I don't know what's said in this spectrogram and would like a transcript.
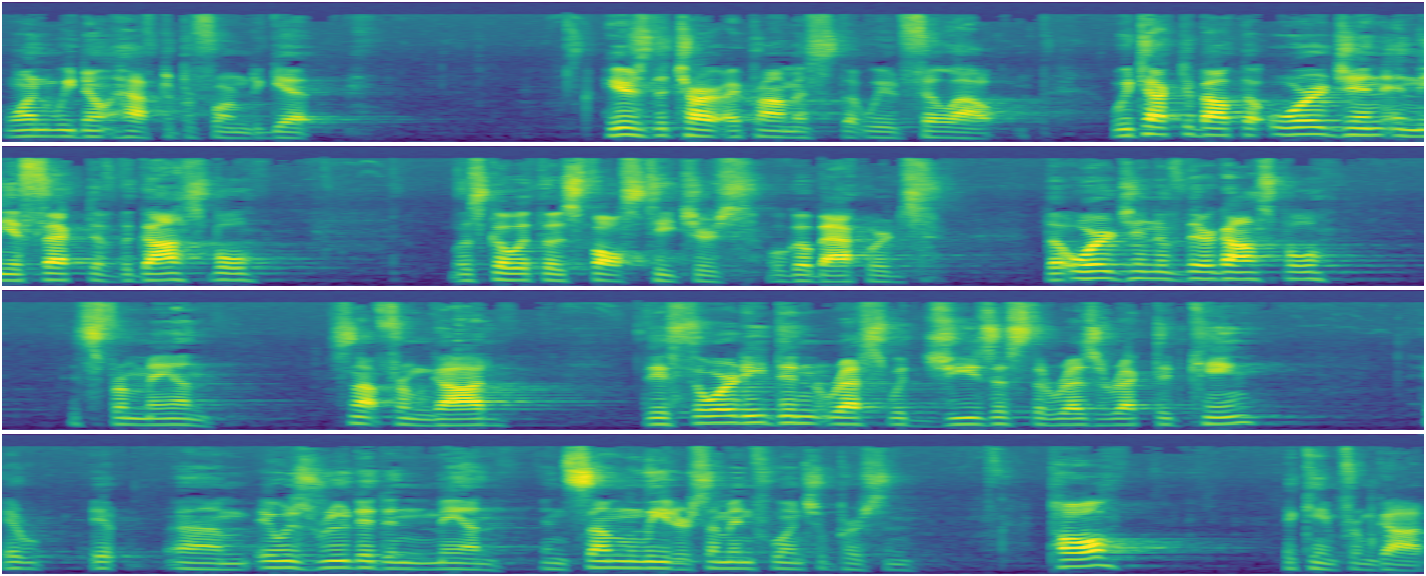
one we don't have to perform to get. Here's the chart I promised that we would fill out. We talked about the origin and the effect of the gospel. Let's go with those false teachers. We'll go backwards. The origin of their gospel, it's from man, it's not from God. The authority didn't rest with Jesus, the resurrected king. It, it, um, it was rooted in man, in some leader, some influential person. Paul, it came from God.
